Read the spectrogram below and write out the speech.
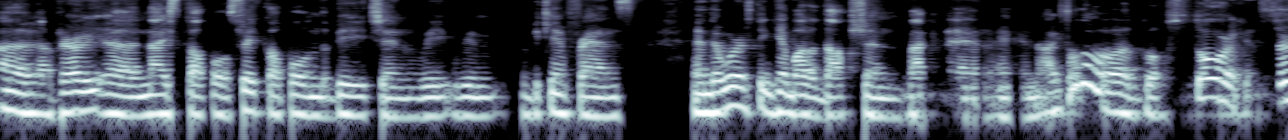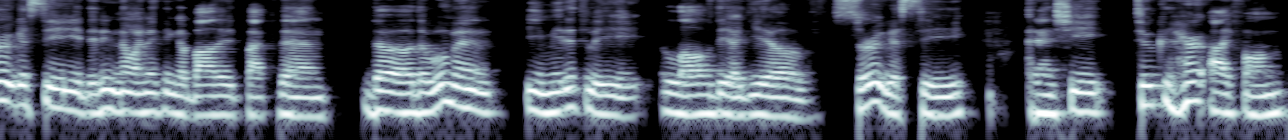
a, a very uh, nice couple, straight couple on the beach, and we we became friends and they were thinking about adoption back then. And I told them about Ghost and surrogacy. They didn't know anything about it back then. The the woman immediately loved the idea of surrogacy, and she took her iPhone.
